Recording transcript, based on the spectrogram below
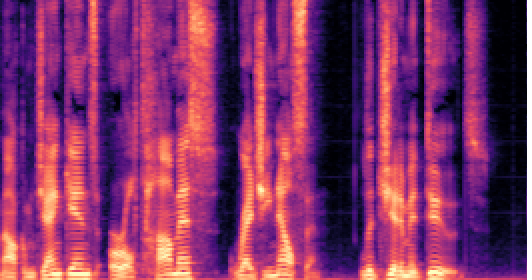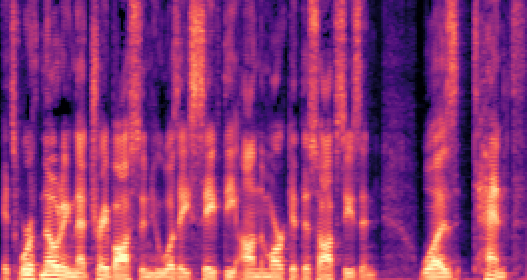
Malcolm Jenkins, Earl Thomas, Reggie Nelson. Legitimate dudes. It's worth noting that Tre Boston, who was a safety on the market this offseason, was 10th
